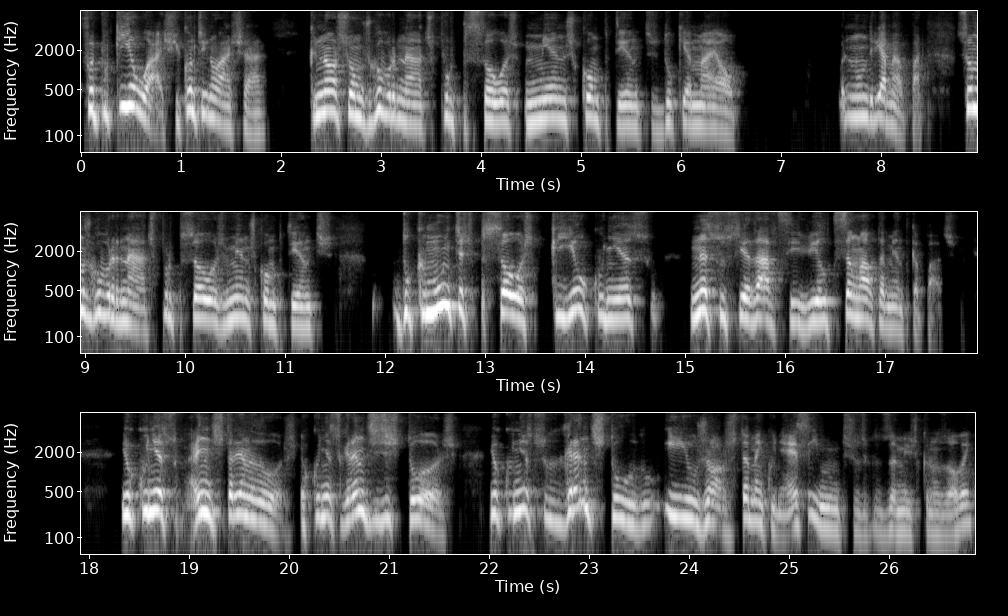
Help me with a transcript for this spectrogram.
foi porque eu acho e continuo a achar que nós somos governados por pessoas menos competentes do que a maior, não diria a maior parte, somos governados por pessoas menos competentes do que muitas pessoas que eu conheço na sociedade civil que são altamente capazes. Eu conheço grandes treinadores, eu conheço grandes gestores, eu conheço grande estudo, e o Jorge também conhece, e muitos dos amigos que nos ouvem,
